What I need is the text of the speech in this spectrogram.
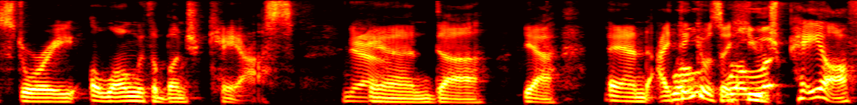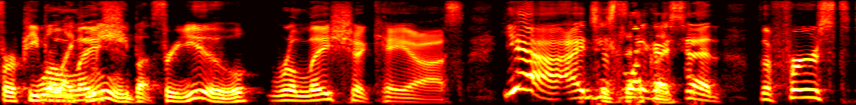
story along with a bunch of chaos. Yeah. And uh, yeah, and I think it was a well, huge payoff for people like me, but for you, Relatia chaos. Yeah, I just like I said, the first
